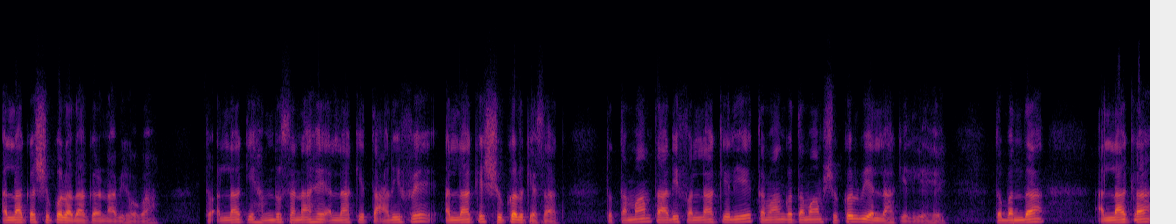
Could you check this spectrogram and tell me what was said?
اللہ کا شکر ادا کرنا بھی ہوگا۔ تو اللہ کی حمد و ثنا ہے، اللہ کی تعریف ہے، اللہ کے شکر کے ساتھ۔ تو تمام تعریف اللہ کے لیے، تمام کا تمام شکر بھی اللہ کے لیے ہے۔ تو بندہ اللہ کا،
